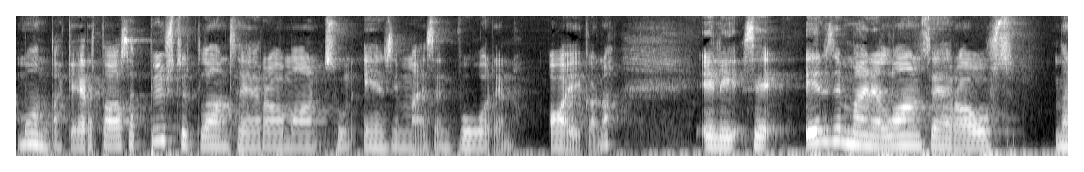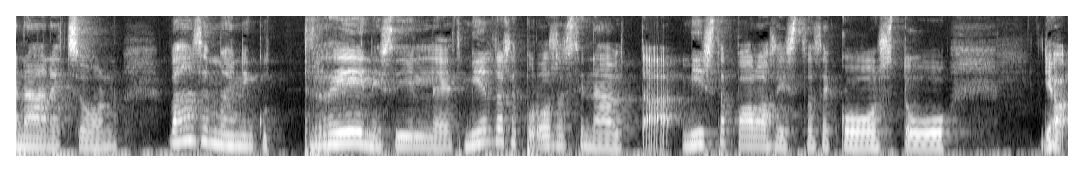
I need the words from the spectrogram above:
monta kertaa sä pystyt lanseeraamaan sun ensimmäisen vuoden aikana. Eli se ensimmäinen lanseeraus, mä näen, että se on vähän semmoinen niin treeni sille, että miltä se prosessi näyttää, mistä palasista se koostuu, ja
